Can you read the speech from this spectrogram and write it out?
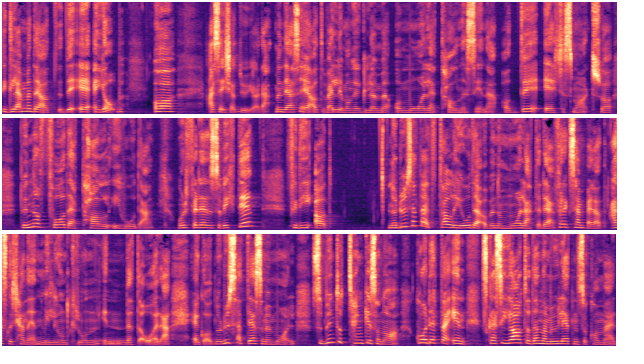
De glemmer det at det er en jobb. Og jeg sier ikke at du gjør det, men det jeg sier er at veldig mange glemmer å måle tallene sine. Og det er ikke smart. Så begynn å få det tall i hodet. Hvorfor er det så viktig? Fordi at når du setter et tall i hodet og begynner å måle etter det, f.eks. at jeg skal tjene en million kroner innen dette året er gått, når du setter det som et mål, så begynn å tenke sånn òg. Går dette inn? Skal jeg si ja til denne muligheten som kommer?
